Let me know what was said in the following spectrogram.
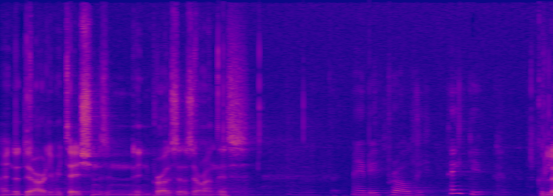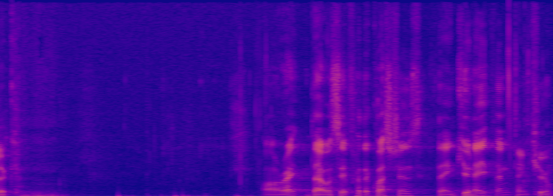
I know there are limitations in, in browsers around this. Maybe, probably. Thank you. Good luck. All right, that was it for the questions. Thank you, Nathan. Thank you.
